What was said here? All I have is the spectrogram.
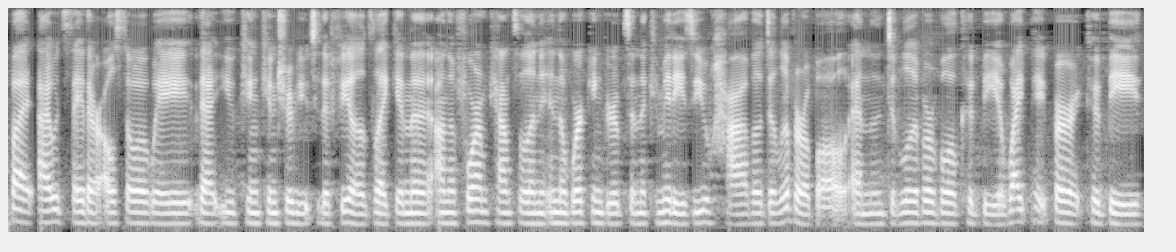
but I would say they're also a way that you can contribute to the field. Like in the on the forum council and in the working groups and the committees, you have a deliverable, and the deliverable could be a white paper, it could be,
